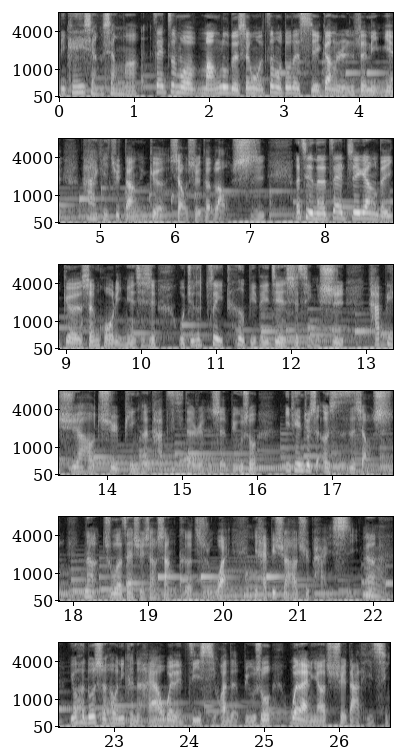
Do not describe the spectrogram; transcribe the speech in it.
你可以想象吗？在这么忙碌的生活，这么多的斜杠人生里面，他还可以去当一个小学的老师。而且呢，在这样的一个生活里面，其实我觉得最特别的一件事情是，他必须要去平衡他自己的人生。比如说，一天就是二十四小时，那除了在学校上课之外，你还必须要去排戏。那有很多时候，你可能还要为了自己喜欢的，比如说未来你要去学大提琴，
